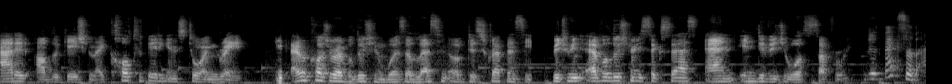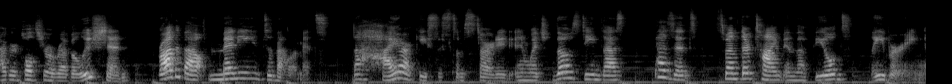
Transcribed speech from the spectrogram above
added obligation, like cultivating and storing grain. The agricultural revolution was a lesson of discrepancy between evolutionary success and individual suffering. The effects of agricultural revolution brought about many developments. The hierarchy system started in which those deemed as peasants spent their time in the fields laboring.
